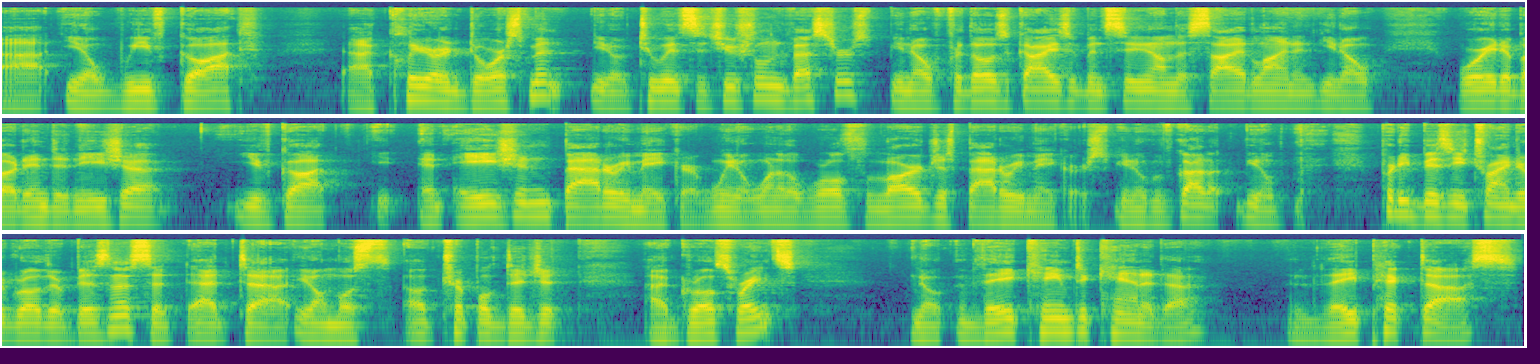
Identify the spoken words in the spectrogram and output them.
uh, you know we've got uh, clear endorsement, you know, to institutional investors. You know, for those guys who've been sitting on the sideline and you know worried about Indonesia. You've got an Asian battery maker, you know, one of the world's largest battery makers. You know, we've got you know, pretty busy trying to grow their business at, at uh, you know almost triple digit uh, growth rates. You know, they came to Canada, they picked us,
